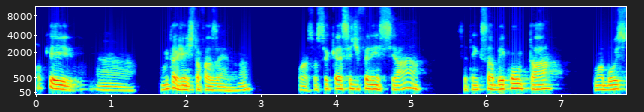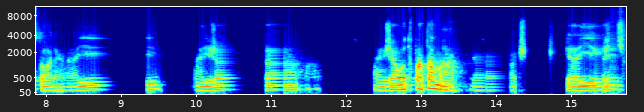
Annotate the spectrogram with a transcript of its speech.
ok, é, muita gente está fazendo, né? se você quer se diferenciar, você tem que saber contar uma boa história. Aí, aí já, aí já é outro patamar. acho que aí a gente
